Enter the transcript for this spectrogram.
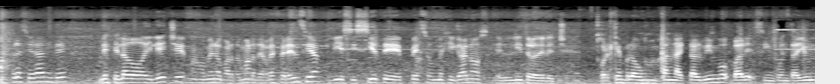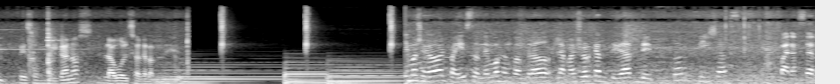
impresionante. De este lado hay leche, más o menos para tomar de referencia, 17 pesos mexicanos el litro de leche. Por ejemplo, un pan lactal bimbo vale 51 pesos mexicanos la bolsa grande. Hemos llegado al país donde hemos encontrado la mayor cantidad de tortillas para hacer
